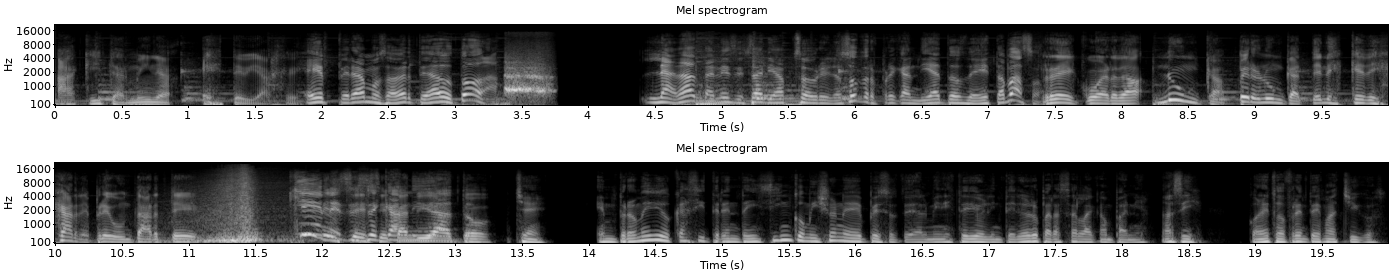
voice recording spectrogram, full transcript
aquí termina este viaje. Esperamos haberte dado toda la data necesaria sobre los otros precandidatos de esta paso. Recuerda, nunca, pero nunca tenés que dejar de preguntarte ¿Quién es ese candidato? Che, en promedio casi 35 millones de pesos te da el Ministerio del Interior para hacer la campaña. Así, con estos frentes más chicos.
